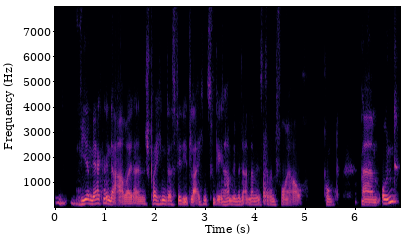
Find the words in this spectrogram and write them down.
wir merken in der Arbeit entsprechend, dass wir die gleichen Zugänge haben wie mit der anderen Ministerin vorher auch. Punkt. Ähm, und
